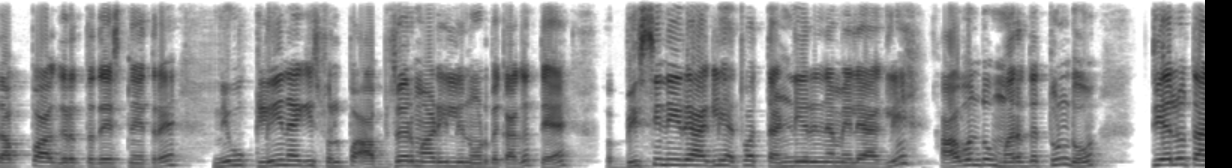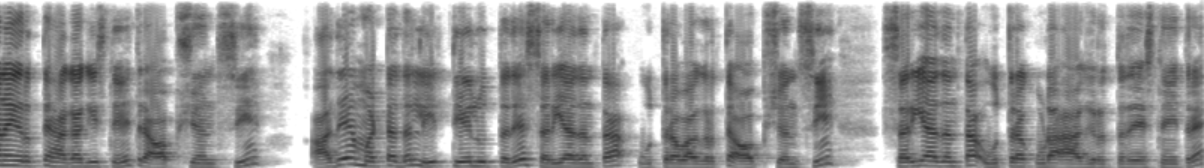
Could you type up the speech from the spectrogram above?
ತಪ್ಪಾಗಿರುತ್ತದೆ ಸ್ನೇಹಿತರೆ. ನೀವು ಕ್ಲೀನಾಗಿ ಸ್ವಲ್ಪ ಅಬ್ಸರ್ವ್ ಮಾಡಿ ಇಲ್ಲಿ ನೋಡಬೇಕಾಗುತ್ತೆ. ಬಿಸಿ ನೀರೇ ಆಗಲಿ ಅಥವಾ ತಣ್ಣೀರಿನ ಮೇಲೆ ಆಗಲಿ, ಆ ಒಂದು ಮರದ ತುಂಡು ತೇಲುತ್ತಾನೆ ಇರುತ್ತೆ. ಹಾಗಾಗಿ ಸ್ನೇಹಿತರೆ ಆಪ್ಷನ್ ಸಿ ಅದೇ ಮಟ್ಟದಲ್ಲಿ ತೇಲುತ್ತದೆ. ಸರಿಯಾದಂಥ ಉತ್ತರವಾಗಿರುತ್ತೆ ಆಪ್ಷನ್ ಸಿ ಸರಿಯಾದಂಥ ಉತ್ತರ ಕೂಡ ಆಗಿರುತ್ತದೆ ಸ್ನೇಹಿತರೆ.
